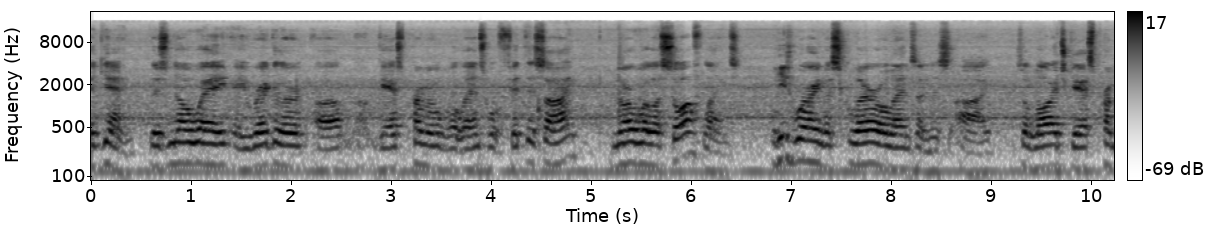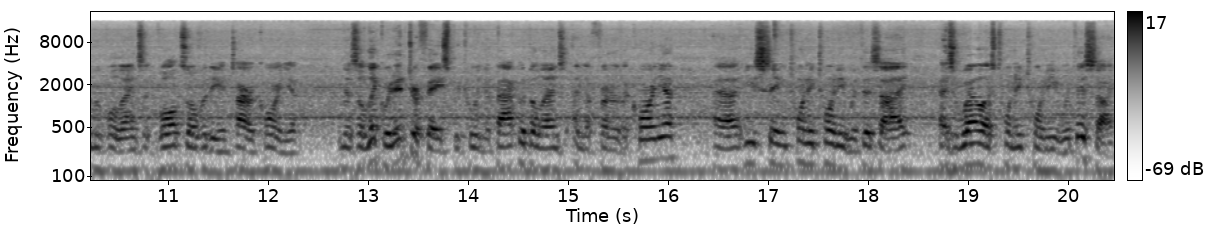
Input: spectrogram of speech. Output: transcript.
Again, there's no way a regular uh, gas permeable lens will fit this eye, nor will a soft lens. He's wearing a scleral lens on this eye. It's a large gas permeable lens that vaults over the entire cornea. And there's a liquid interface between the back of the lens and the front of the cornea. Uh, he's seeing 20/20 with this eye, as well as 20/20 with this eye.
